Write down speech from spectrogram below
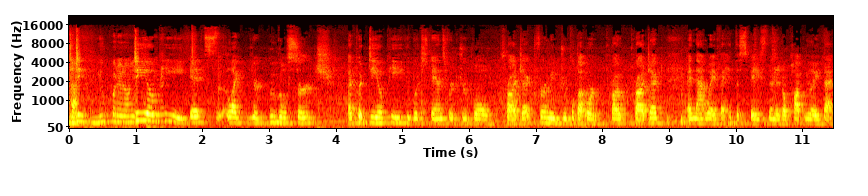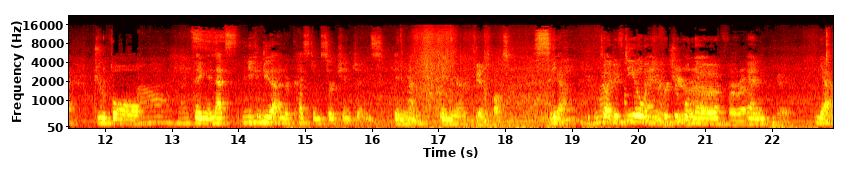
that D- you put it on your DOP, it's like your Google search. I put DOP, which stands for Drupal Project for me, Drupal.org pro- project. And that way, if I hit the space, then it'll populate that Drupal Oh, nice. thing. And that's, you can do that under custom search engines in your, in your, Yeah, it's awesome. See? yeah. So I do Learn DON something for Jira, Drupal node, for and- Okay. yeah,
